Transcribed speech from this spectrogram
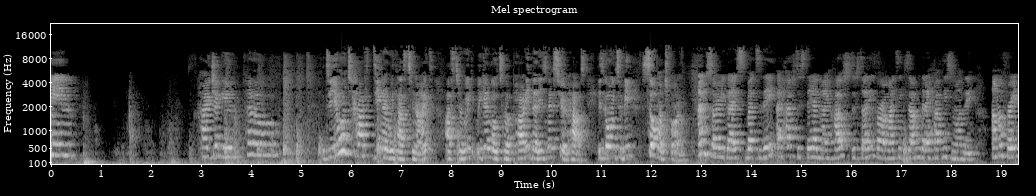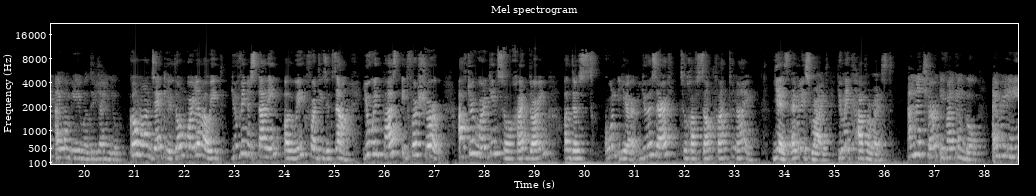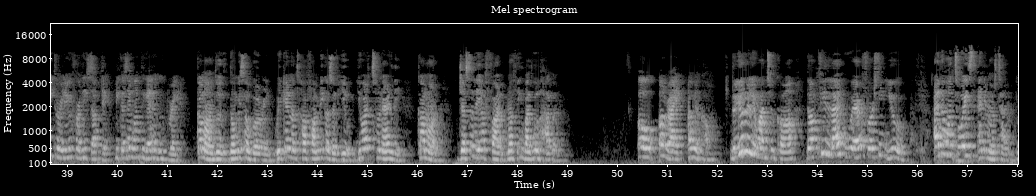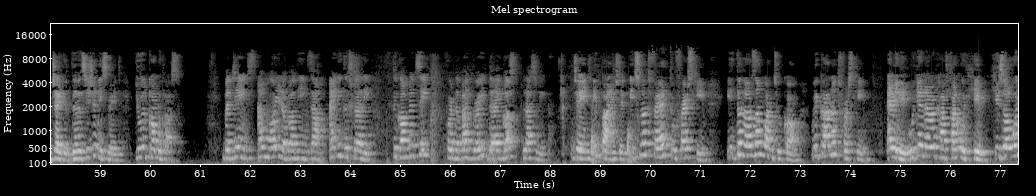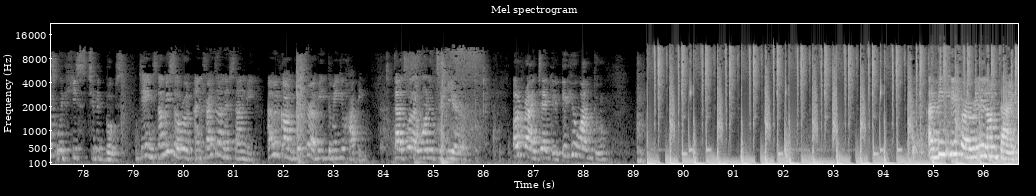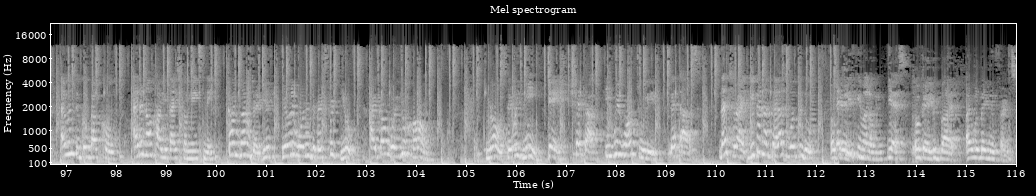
in. Hi, Jackie. Hello. Do you want to have dinner with us tonight? After we, we can go to a party that is next to your house. It's going to be so much fun. I'm sorry guys, but today I have to stay at my house to study for a math exam that I have this Monday. I'm afraid I won't be able to join you. Come on, Jackie, don't worry about it. You've been studying all week for this exam. You will pass it for sure. After working so hard during all the school year, you deserve to have some fun tonight. Yes, Emily's right. You make half a rest. I'm not sure if I can go. I really need to review for this subject because I want to get a good grade. Come on, dude, don't be so boring. We cannot have fun because of you. You are too nerdy. Come on, just a day of fun. Nothing bad will happen. Oh, alright, I will come. Do you really want to come? Don't feel like we're forcing you. I don't want to waste any more time. Jackie, the decision is made. You will come with us. But James, I'm worried about the exam. I need to study to compensate for the bad grade that I got last week. James, be patient. It's not fair to force him. If he doesn't want to come, we cannot force him. Emily, we can never have fun with him. He's always with his stupid books. James, don't be so rude and try to understand me. I will come just for a bit to make you happy. That's what I wanted to hear. All right, Jackie, if you want to. I've been here for a really long time. I want to go back home. I don't know how you guys convince me. Calm down, David. We only wanted the best for you. I can't wait you home. No, stay with me. James, shut up. If we want to leave, Let us. That's right. You cannot tell us what to do. Let's Okay. leave him alone. yes. Okay, goodbye. I will make new friends.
